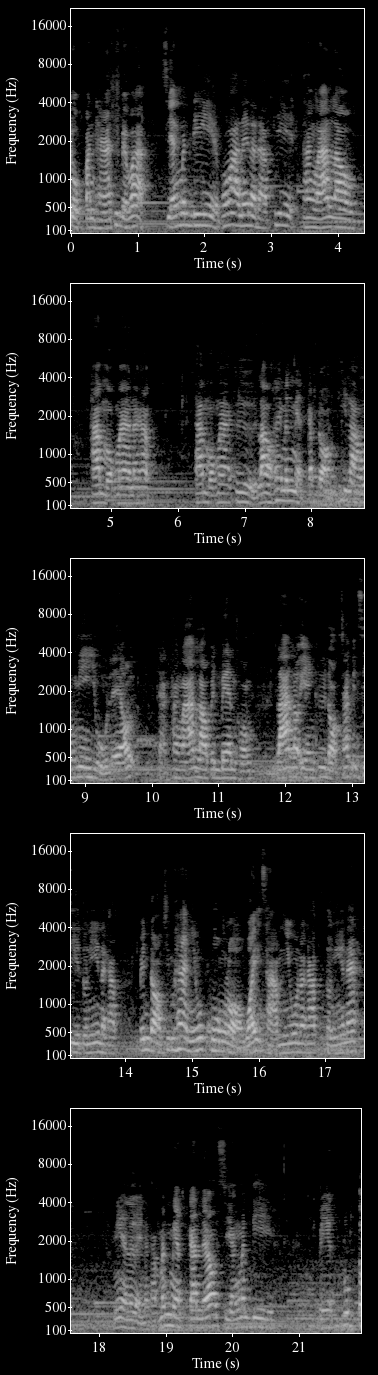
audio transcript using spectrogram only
จบปัญหาที่แบบว่าเสียงมันดี เพราะว่าในระดับที่ทางร้านเราทำออกมานะครับทำออกมาคือเราให้มันแมทกับดอกที่เรามีอยู่แล้ว จากทางร้านเราเป็นแบรนด์ของร้านเราเองคือดอกซับอินซีตัวนี้นะครับ เป็นดอก 15 นิ้วโครงหล่อไว้ 3 นิ้วนะครับ ตัวนี้นะเนี่ยเลยนะครับ มันแมทกันแล้วเสียงมันดี เบสลูกโต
